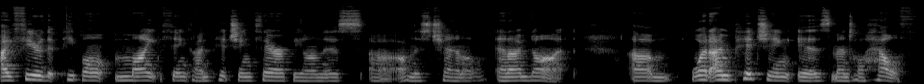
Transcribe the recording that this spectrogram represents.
I fear that people might think I'm pitching therapy on this uh, on this channel, and I'm not. Um, what I'm pitching is mental health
